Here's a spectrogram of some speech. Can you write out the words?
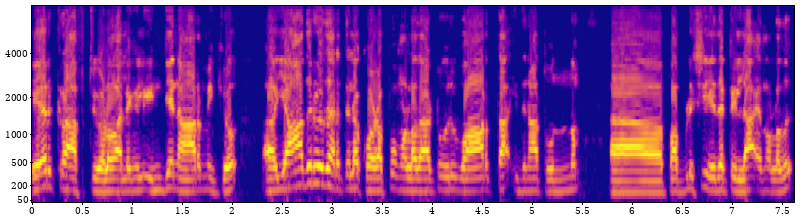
എയർക്രാഫ്റ്റുകളോ അല്ലെങ്കിൽ ഇന്ത്യൻ ആർമിക്കോ യാതൊരു തരത്തിലെ കുഴപ്പമുള്ളതായിട്ട് ഒരു വാർത്ത ഇതിനകത്തൊന്നും പബ്ലിഷ് ചെയ്തിട്ടില്ല എന്നുള്ളത്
